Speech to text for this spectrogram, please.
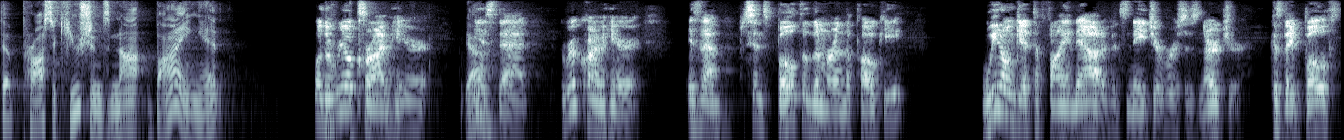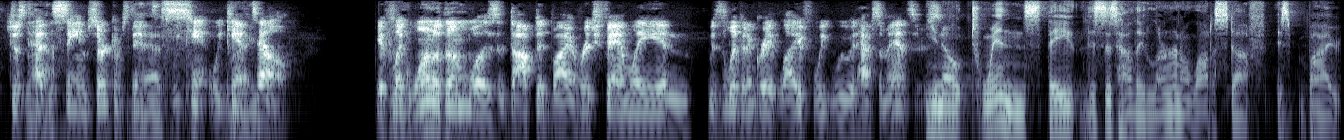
the prosecution's not buying it. Well, the real crime here is Yeah. that the real crime here is that since both of them are in the pokey, we don't get to find out if it's nature versus nurture because they both just had the same circumstances. Yes. We can't we can't Right. tell if like one of them was adopted by a rich family and was living a great life. We we would have some answers. You know, twins, they this is how they learn a lot of stuff is by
